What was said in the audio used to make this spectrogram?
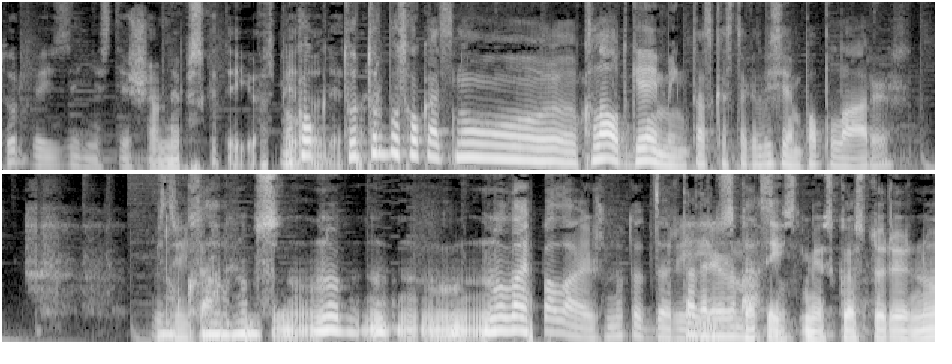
tur bija ziņa, es tiešām nepaskatījos. Nu, kaut, tur, tur būs kaut kāds nu, cloud gaming, tas, kas tagad visiem populāri ir. Nu, kā, nu, nu, nu, lai palaiž, nu, tad arī, Tad arī skatīsimies, kas tur ir. Nu,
